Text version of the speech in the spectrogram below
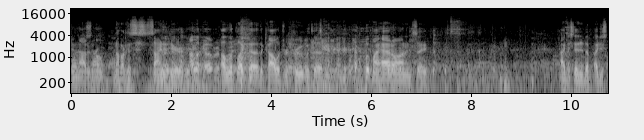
and not at home. No, I'm not going to sign it here. I'll look over I'll look like the, the college recruit with the. I put my hat on and say. I just ended up. I just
